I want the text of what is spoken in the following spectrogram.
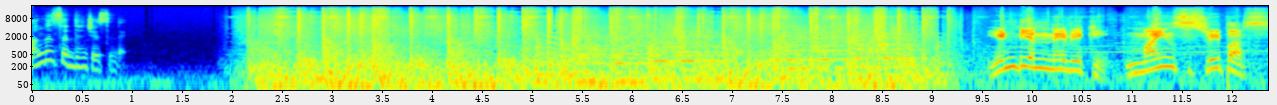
రంగం సిద్ధం చేసింది. ఇండియన్ నేవీకి మైన్స్ స్వీపర్స్.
